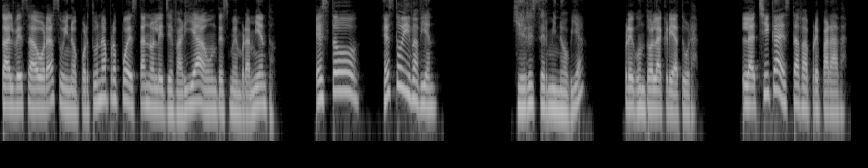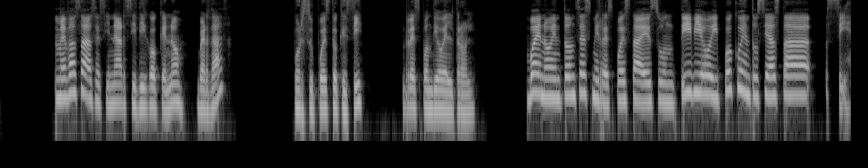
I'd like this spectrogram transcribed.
Tal vez ahora su inoportuna propuesta no le llevaría a un desmembramiento. Esto... esto iba bien. ¿Quieres ser mi novia? preguntó la criatura. La chica estaba preparada. Me vas a asesinar si digo que no, ¿verdad? Por supuesto que sí, respondió el troll. Bueno, entonces mi respuesta es un tibio y poco entusiasta sí,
